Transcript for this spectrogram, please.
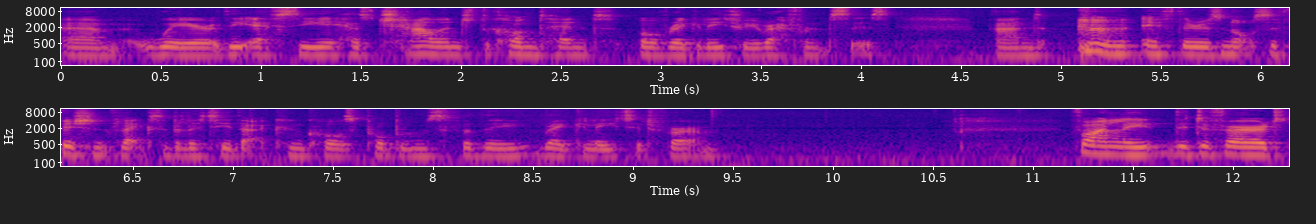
um, where the FCA has challenged the content of regulatory references. And if there is not sufficient flexibility, that can cause problems for the regulated firm. Finally, the deferred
